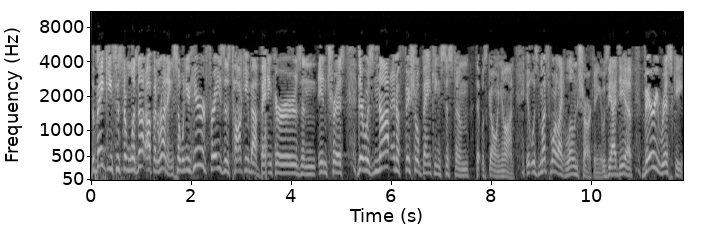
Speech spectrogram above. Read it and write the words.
the banking system was not up and running. So when you hear phrases talking about bankers and interest, there was not an official banking system that was going on. It was much more like loan sharking. It was the idea of very risky.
